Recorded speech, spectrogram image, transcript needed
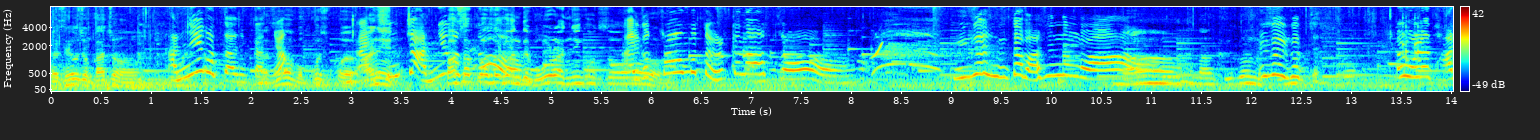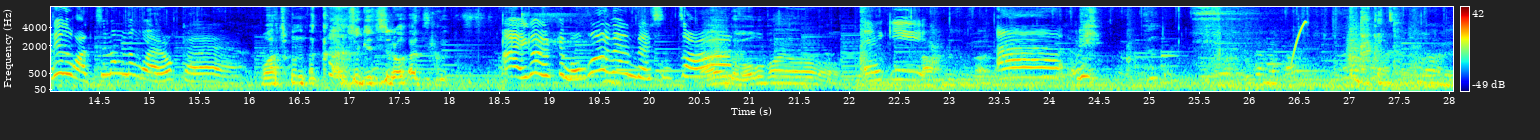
나 새우 좀 까줘 나 새우 안 익었다니까요? 먹고 싶어요 아니, 진짜 안 익었어. 바삭바삭한데 뭘 안 익었어 아 이거 처음부터 이렇게 나왔어. 이게 진짜 맛있는 거야. 아 난 그건 이거 이거 이거 원래 다리도 같이 먹는 거야 이렇게. 와 존나 가죽이 싫어가지고 아 이거 이렇게 먹어야 되는데 진짜. 아 이거 먹어봐요 애기 아 우리 아니,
